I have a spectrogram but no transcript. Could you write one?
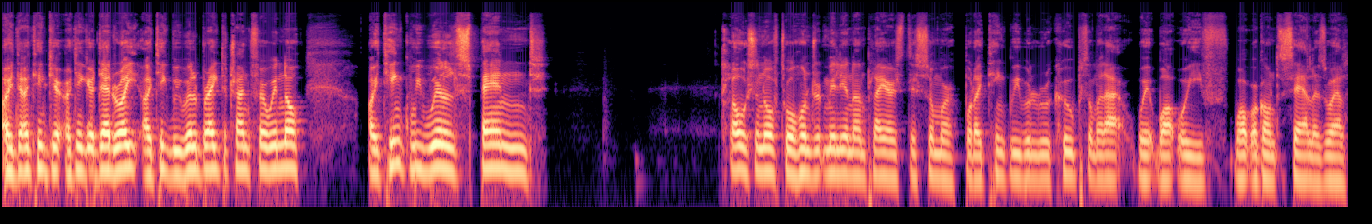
I, I think you're, I think you're dead right. I think we will break the transfer window. I think we will spend close enough to 100 million on players this summer, but I think we will recoup some of that with what we've what we're going to sell as well,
